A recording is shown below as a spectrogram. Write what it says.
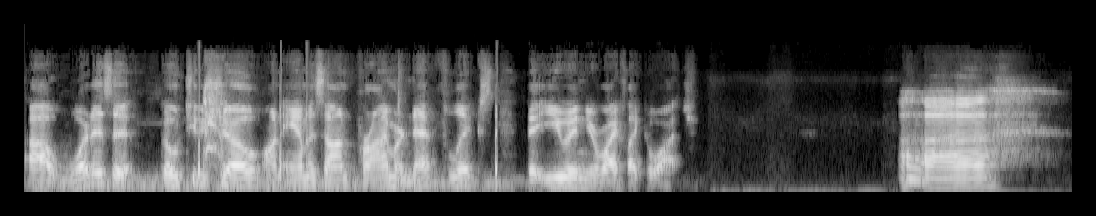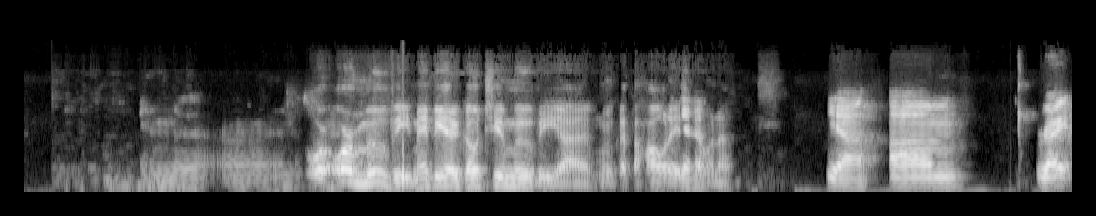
Uh, what is a go to show on Amazon Prime or Netflix that you and your wife like to watch? Uh, or, or movie, maybe a go to movie. Uh, we've got the holidays yeah. coming up. Yeah. Um, right.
